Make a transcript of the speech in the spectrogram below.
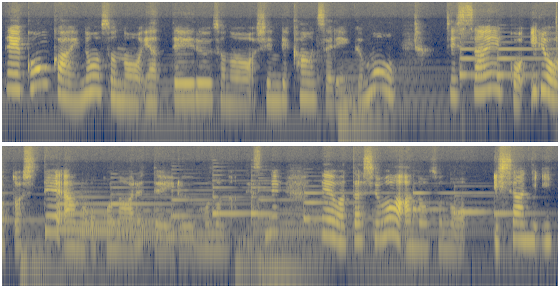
で今回のそのやっているその心理カウンセリングも実際こう医療としてあの行われているものなんですね。で私はあのその医者に行っ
